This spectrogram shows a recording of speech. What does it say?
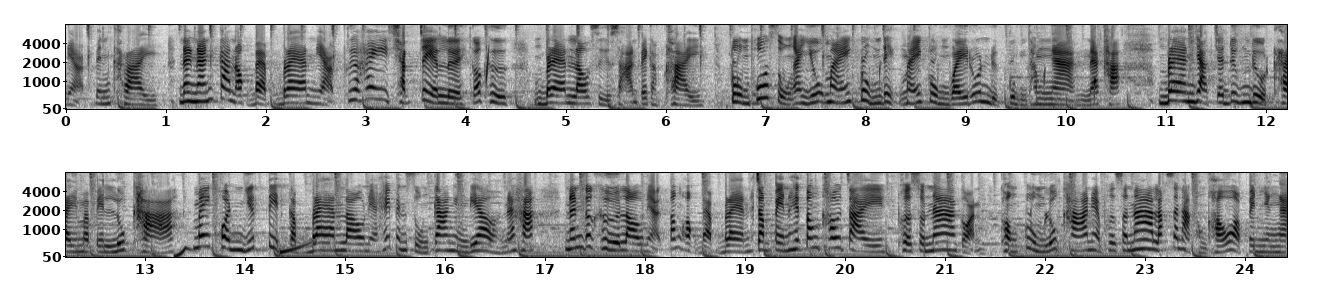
เนี่ยเป็นใคร ดังนั้นการออกแบบแบรนด์เนี่ยเพื่อให้ชัดเจนเลยก็คือแบรนด์เราสื่อสารไปกับใคร กลุ่มผู้สูงอายุไหมกลุ่มเด็กไหมกลุ่มวัยรุ่นหรือกลุ่มทำงานนะคะ แบรนด์อยากจะดึงดูดใครมาเป็นลูกค้า ไม่ควรยึดติดกับแบรนด์เราเนี่ยให้เป็นศูนย์กลางอย่างเดียวนะคะ นั่นก็คือเราเนี่ยต้องออกแบบแบรนด์จำเป็นให้ต้องเข้าใจเพอร์โซนาก่อน ของกลุ่มลูกค้าเนี่ยเพอร์โซนาลักษณะของเขาอะเป็นยังไง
